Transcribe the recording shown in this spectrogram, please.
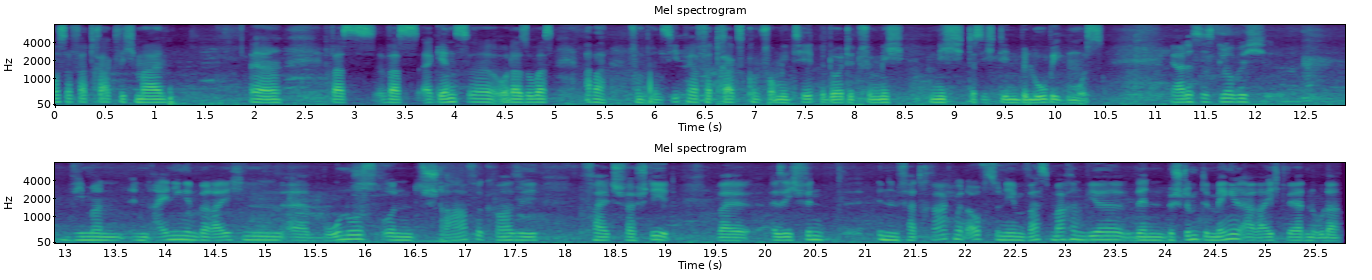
außervertraglich mal äh, was, was ergänze oder sowas. Aber vom Prinzip her, Vertragskonformität bedeutet für mich nicht, dass ich den belobigen muss. Ja, das ist, glaube ich, wie man in einigen Bereichen äh, Bonus und Strafe quasi falsch versteht. Weil, also ich finde, in den Vertrag mit aufzunehmen, was machen wir, wenn bestimmte Mängel erreicht werden oder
